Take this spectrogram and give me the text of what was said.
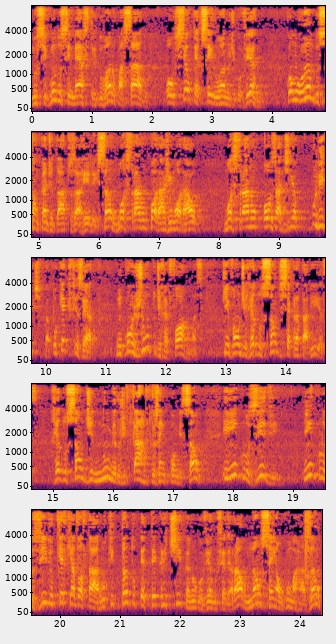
no segundo semestre do ano passado, ou seu terceiro ano de governo, como ambos são candidatos à reeleição, mostraram coragem moral, mostraram ousadia política. O que que fizeram? Um conjunto de reformas que vão de redução de secretarias, redução de número de cargos em comissão e, inclusive, inclusive o que, que adotaram? O que tanto o PT critica no governo federal, não sem alguma razão,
